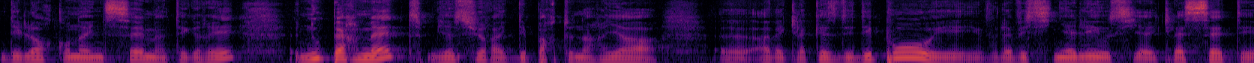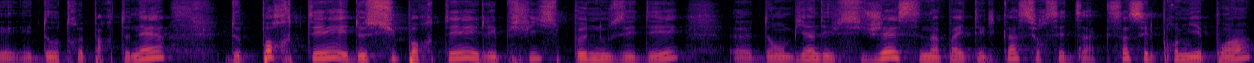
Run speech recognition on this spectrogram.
dès lors qu'on a une SEM intégrée, nous permettent, bien sûr avec des partenariats avec la Caisse des dépôts, et vous l'avez signalé aussi avec la CET et, d'autres partenaires, de porter et de supporter, et les FIS peut nous aider dans bien des sujets, ce n'a pas été le cas sur cette ZAC. Ça, c'est le premier point,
